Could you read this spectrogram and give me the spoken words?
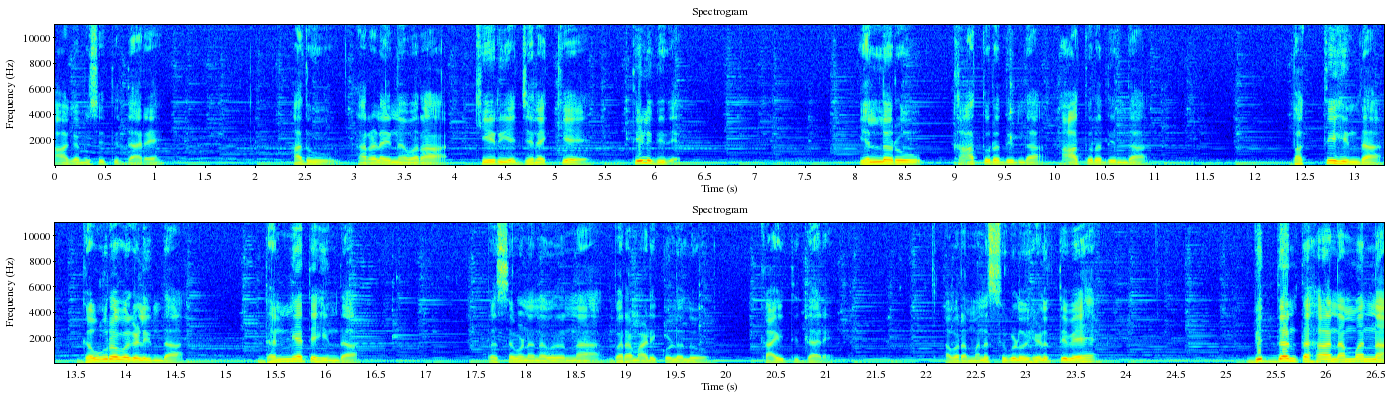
ಆಗಮಿಸುತ್ತಿದ್ದಾರೆ. ಅದು ಹರಳಯ್ಯನವರ ಕೇರಿಯ ಜನಕ್ಕೆ ತಿಳಿದಿದೆ. ಎಲ್ಲರೂ ಕಾತುರದಿಂದ, ಆತುರದಿಂದ, ಭಕ್ತಿಯಿಂದ, ಗೌರವಗಳಿಂದ ಧನ್ಯತೆಯಿಂದ ಬಸವಣ್ಣನವರನ್ನು ಬರಮಾಡಿಕೊಳ್ಳಲು ಕಾಯುತ್ತಿದ್ದಾರೆ. ಅವರ ಮನಸ್ಸುಗಳು ಹೇಳುತ್ತಿವೆ, ಬಿದ್ದಂತಹ ನಮ್ಮನ್ನು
